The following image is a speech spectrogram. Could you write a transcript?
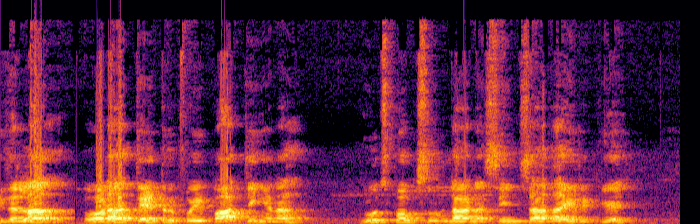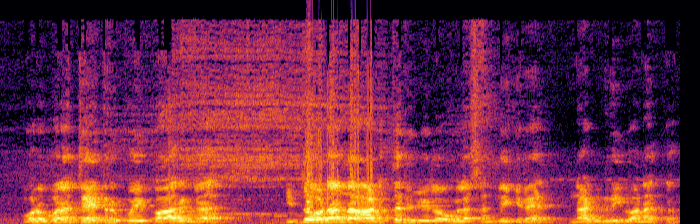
இதெல்லாம் தேட்டர் போய் பார்த்தீங்கன்னா கூஸ் பம்ப்ஸ் உண்டான சீன்ஸாக தான் இருக்குது ஒரு முறை தேட்டருக்கு போய் பாருங்கள் இதோட நான் அடுத்த ரிவ்யூல உங்களை சந்திக்கிறேன். நன்றி வணக்கம்.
